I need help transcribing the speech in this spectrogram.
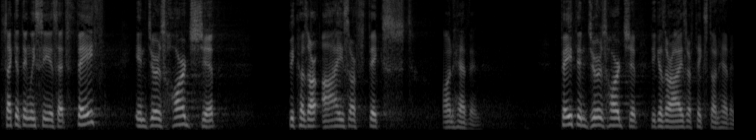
second thing we see is that faith endures hardship because our eyes are fixed on heaven. Faith endures hardship because our eyes are fixed on heaven.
